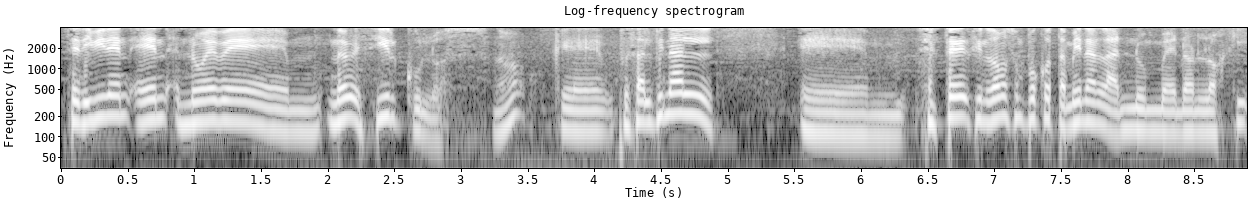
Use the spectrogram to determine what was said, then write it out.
se dividen en nueve, em, nueve círculos, ¿no? Que pues al final, em, si ustedes, si nos vamos un poco también a la numerología,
